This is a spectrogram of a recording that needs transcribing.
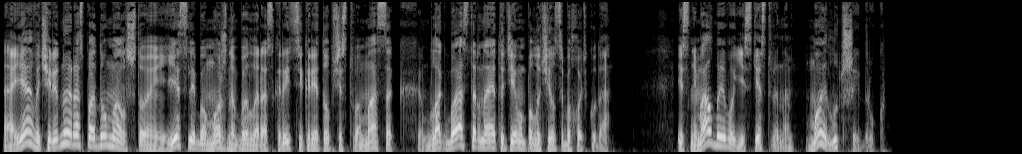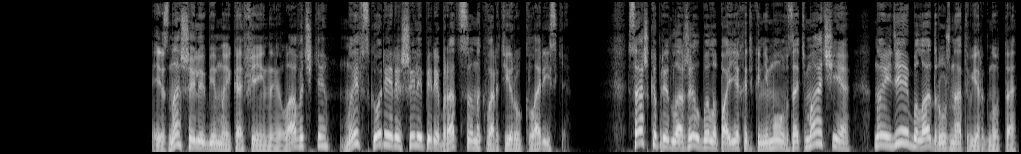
А я в очередной раз подумал, что если бы можно было раскрыть секрет общества масок, блокбастер на эту тему получился бы хоть куда. И снимал бы его, естественно, мой лучший друг. Из нашей любимой кофейной лавочки мы вскоре решили перебраться на квартиру к Лариске. Сашка предложил было поехать к нему в Затьмачье, но идея была дружно отвергнута.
